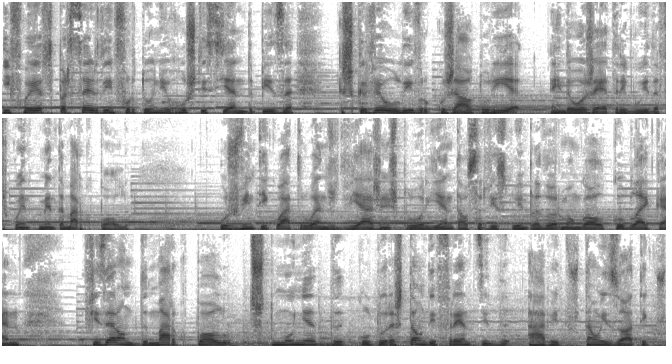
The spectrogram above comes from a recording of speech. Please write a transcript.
e foi esse parceiro de infortúnio, Rusticiano de Pisa, que escreveu o livro cuja autoria ainda hoje é atribuída frequentemente a Marco Polo. Os 24 anos de viagens pelo Oriente ao serviço do imperador mongol Kublai Khan fizeram de Marco Polo testemunha de culturas tão diferentes e de hábitos tão exóticos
